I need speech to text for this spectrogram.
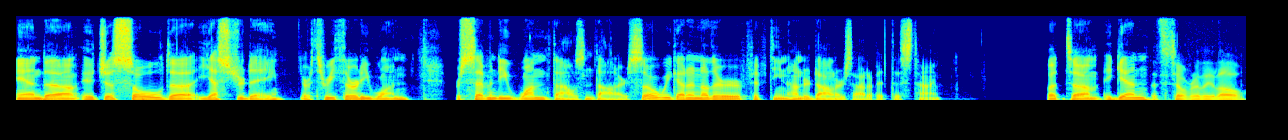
and uh, it just sold uh, yesterday or 331 for $71,000. So we got another $1,500 out of it this time. But um, again, That's still really low.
